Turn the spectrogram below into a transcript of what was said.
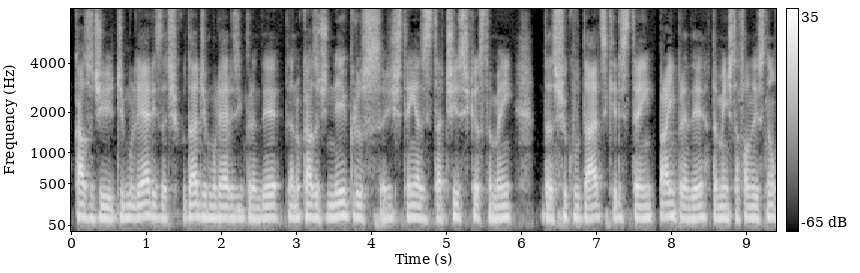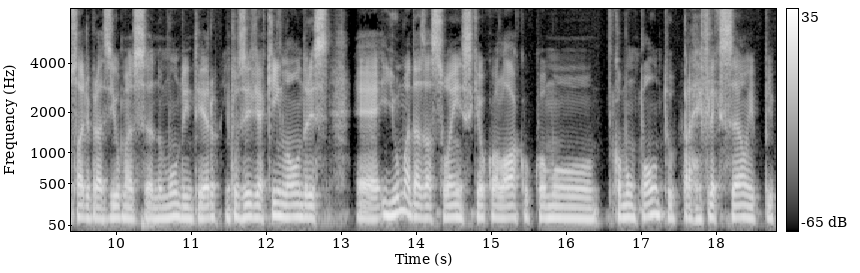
o caso de, de mulheres, a dificuldade mulheres empreender. Né? No caso de negros, a gente tem as estatísticas também das dificuldades que eles têm para empreender. Também está falando isso não só de Brasil, mas uh, no mundo inteiro. Inclusive aqui em Londres. É, e uma das ações que eu coloco como, como um ponto para reflexão e, e,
